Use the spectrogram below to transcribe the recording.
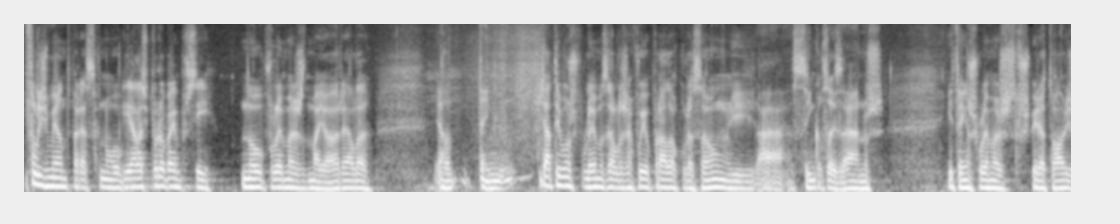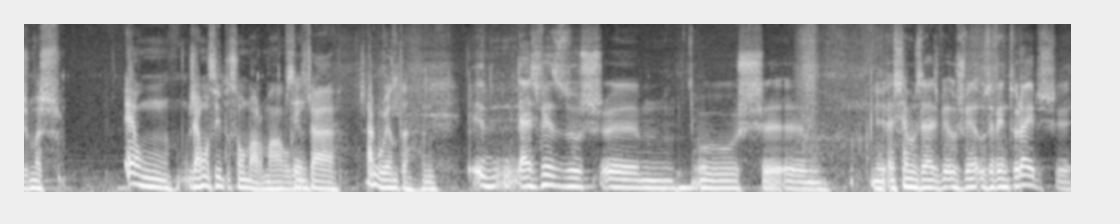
felizmente parece que não houve. E elas esperou bem por si? Não houve problemas de maior. Ela, ela tem, já teve uns problemas, ela já foi operada ao coração e há 5 ou 6 anos e tem uns problemas respiratórios, mas é um, já é uma situação normal, Sim. já, já aguenta. Às vezes os, um, os um, achamos os, os aventureiros eh,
